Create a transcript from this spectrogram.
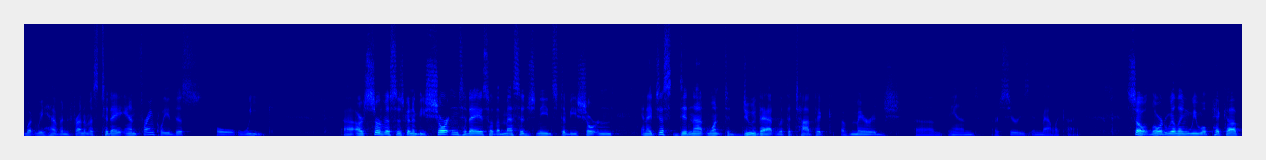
what we have in front of us today, and frankly, this whole week. Uh, our service is going to be shortened today, so the message needs to be shortened. And I just did not want to do that with the topic of marriage um, and our series in Malachi. So, Lord willing, we will pick up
